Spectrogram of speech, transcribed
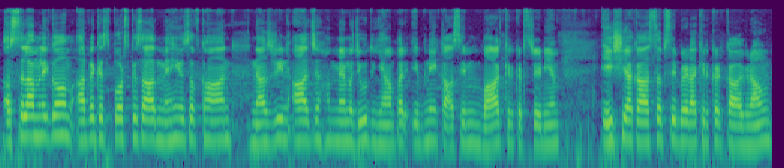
अस्सलाम वालेकुम के स्पोर्ट्स के साथ मैं ही यूसुफ खान। नाजरीन आज हम मैं मौजूद यहाँ पर Ibn Qasim Bagh cricket stadium Asia का सबसे बड़ा क्रिकेट का ग्राउंड।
